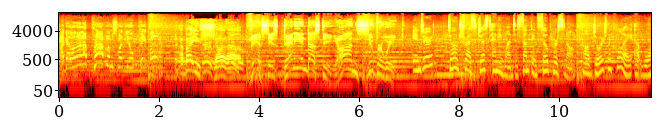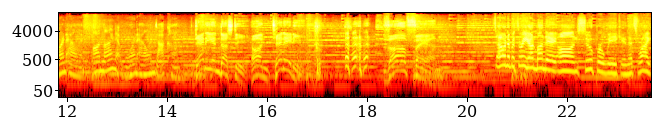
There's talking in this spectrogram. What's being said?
I got a lot of problems with you people. How about you shut up? This is Danny and Dusty on Super Week. Injured? Don't trust just anyone to something so personal. Call George McCoy at Warren Allen. Online at warrenallen.com. Danny and Dusty on 1080. the Fan. It's hour number three here on Monday on Super Week, and that's right.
